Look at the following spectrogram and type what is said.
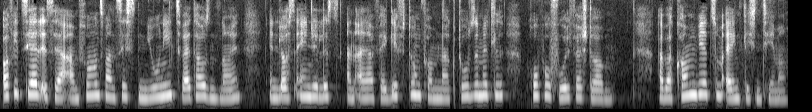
Offiziell ist er am 25. Juni 2009 in Los Angeles an einer Vergiftung vom Narkosemittel Propofol verstorben. Aber kommen wir zum eigentlichen Thema.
